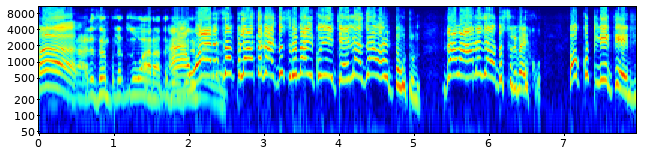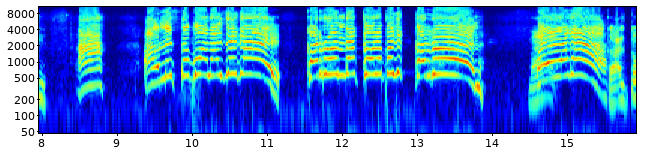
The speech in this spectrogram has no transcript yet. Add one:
हा. अरे संपला तुझं वार आता हा, वार? संपला आता काय? दुसरी बायको यायची आहे ना? जावा इथं उठून. जावा आणा जावा दुसरी बायको. बघ कुठली येते हा अहो नुसतं बोलायचंय काय? करून दाखवलं पाहिजे करून. नाही. कळलं का? काल तो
